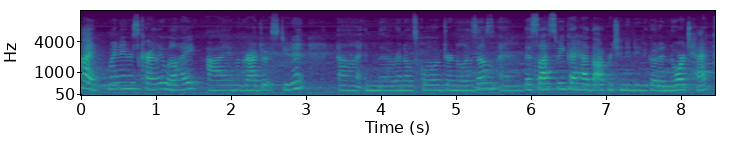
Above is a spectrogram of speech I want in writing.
Hi, my name is Carlie Wilhite. I am a graduate student uh, in the Reynolds School of Journalism and this last week I had the opportunity to go to Nortech.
